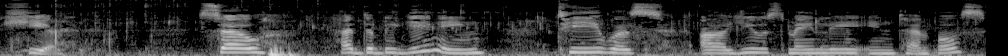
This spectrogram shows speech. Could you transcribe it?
here. So at the beginning, tea was uh, used mainly in temples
